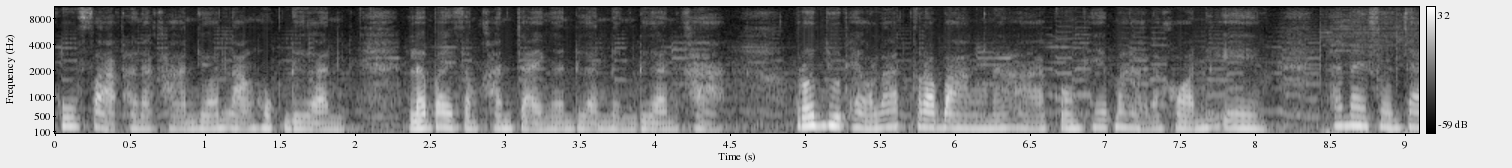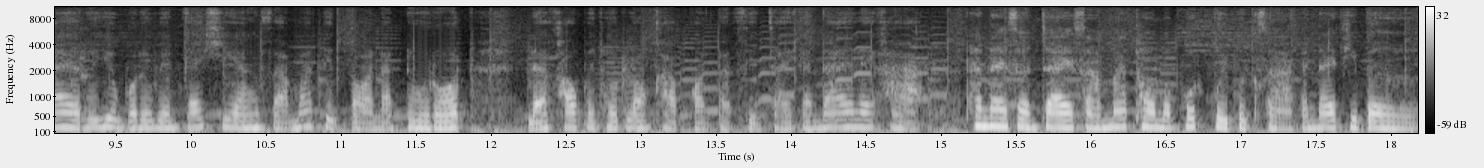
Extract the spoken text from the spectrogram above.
คู่ฝากธนาคารย้อนหลัง 6 เดือน และใบสำคัญจ่ายเงินเดือน 1 เดือนค่ะ รถอยู่แถวลาดกระบังนะคะ กรุงเทพมหานครนี่เอง ถ้าใดสนใจหรืออยู่บริเวณใกล้เคียง สามารถติดต่อนัดดูรถ และเข้าไปทดลองขับก่อนตัดสินใจกันได้เลยค่ะ ท่านใดสนใจสามารถโทรมาพูดคุยปรึกษากันได้ที่เบอร์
